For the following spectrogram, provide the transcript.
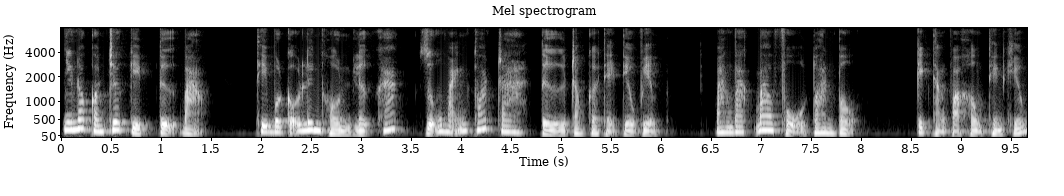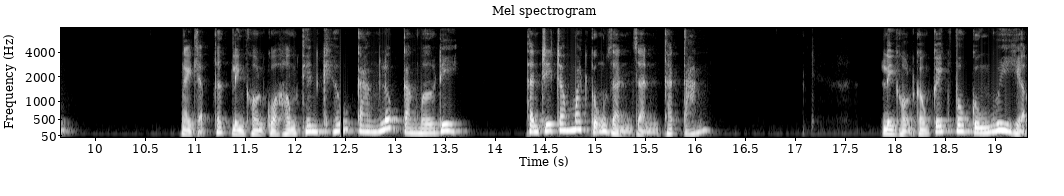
Nhưng nó còn chưa kịp tự bạo, thì một cỗ linh hồn lực khác dũng mãnh thoát ra từ trong cơ thể tiêu viêm, bàng bạc bao phủ toàn bộ, kích thẳng vào Hồng Thiên Khiếu. Ngay lập tức linh hồn của Hồng Thiên Khiếu càng lúc càng mờ đi, thần trí trong mắt cũng dần dần thất tán. Linh hồn công kích vô cùng nguy hiểm,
